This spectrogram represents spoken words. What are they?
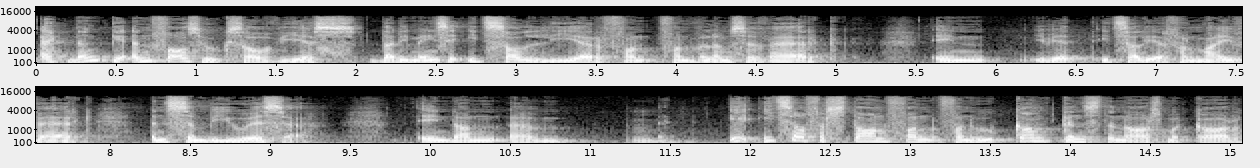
Ek dink die invalshoek sal wees dat die mense iets sal leer van van Willem se werk en jy weet iets sal leer van my werk in simbiose en dan ehm um, mm. iets sal verstaan van van hoe kan kunstenaars mekaar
